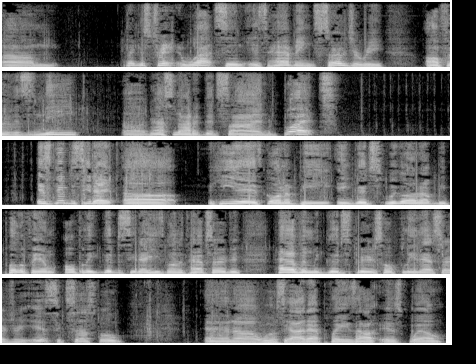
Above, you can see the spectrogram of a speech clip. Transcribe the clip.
um, I think it's Trent Watson is having surgery off of his knee. Uh, that's not a good sign, but it's good to see that uh, he is going to be in good. We're going to be pulling for him. Hopefully, good to see that he's going to have surgery, have him in good spirits. Hopefully, that surgery is successful, and uh, we'll see how that plays out as well.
